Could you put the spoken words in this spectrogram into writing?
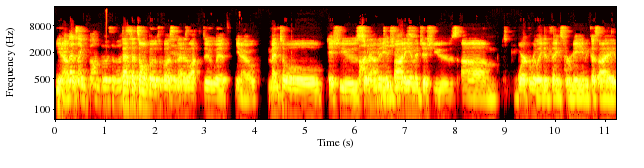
you know that's like on both of us that's that's on both of us and that has a lot to do with you know mental issues Body surrounding image body issues. image issues um work related things for me because i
